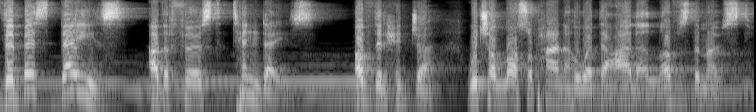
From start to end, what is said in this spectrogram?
the best days are the first 10 days of Dhul Hijjah, which Allah subhanahu wa ta'ala loves the most.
